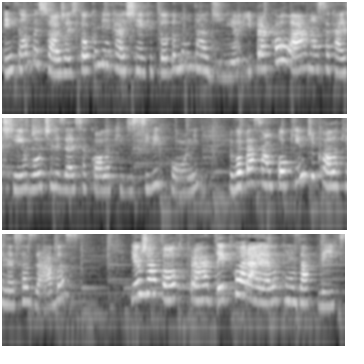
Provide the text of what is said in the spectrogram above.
Então, pessoal, já estou com a minha caixinha aqui toda montadinha e para colar a nossa caixinha eu vou utilizar essa cola aqui de silicone. Eu vou passar um pouquinho de cola aqui nessas abas e eu já volto para decorar ela com os apliques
